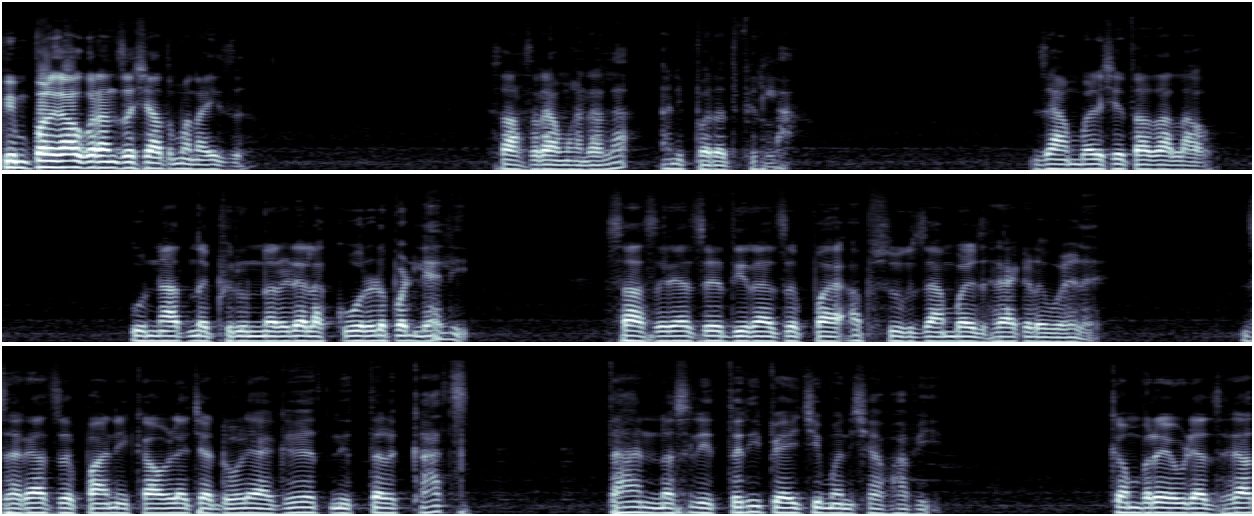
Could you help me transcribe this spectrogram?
पिंपळगावकरांचं शात म्हणायचं. सासरा म्हणाला आणि परत फिरला. जांभळ शेतात आलाव हो. उन्हातनं फिरून नरड्याला कोरड पडली सासऱ्याचं दिराचं पाय अपसुक जांभळ झऱ्याकडे वळलं झऱ्याचं पाणी कावळ्याच्या डोळ्यागत नितळ काच. तहान नसली तरी प्यायची मनशा व्हावी. कंबर एवढ्या झऱ्यात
